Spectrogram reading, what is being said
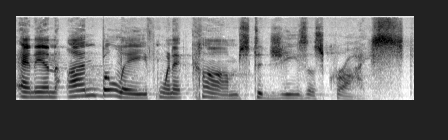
and in unbelief when it comes to Jesus Christ.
